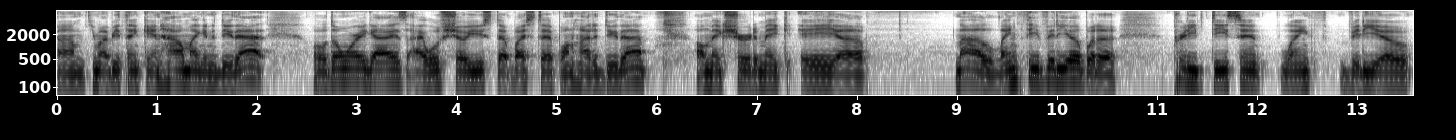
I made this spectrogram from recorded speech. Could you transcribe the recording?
Um, you might be thinking how am I gonna do that? Well don't worry guys I will show you step by step on how to do that. I'll make sure to make a uh, not a lengthy video but a pretty decent length video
